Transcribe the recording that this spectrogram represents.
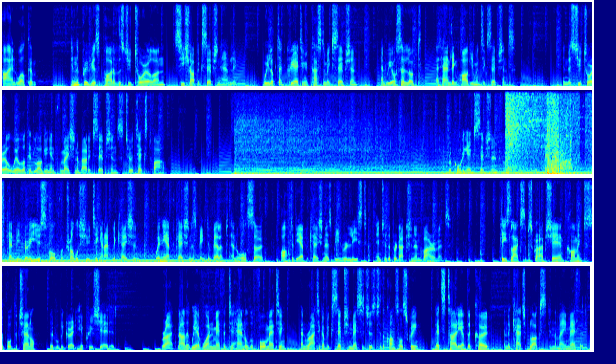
Hi and welcome. In the previous part of this tutorial on C-sharp exception handling, we looked at creating a custom exception and we also looked at handling argument exceptions. In this tutorial, we'll look at logging information about exceptions to a text file. Recording exception information in a text file can be very useful for troubleshooting an application when the application is being developed and also after the application has been released into the production environment. Please like, subscribe, share, and comment to support the channel. It will be greatly appreciated. Right, now that we have one method to handle the formatting and writing of exception messages to the console screen, let's tidy up the code and the catch blocks in the main method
